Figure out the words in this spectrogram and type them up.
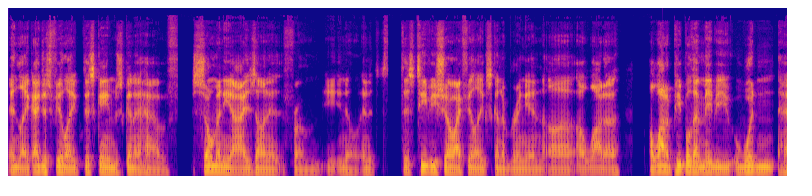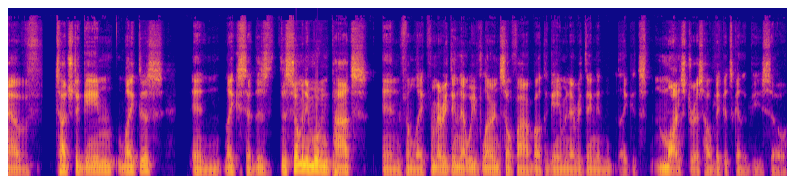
and like I just feel like this game's going to have so many eyes on it from you know and it's this TV show I feel like is going to bring in uh, a lot of a lot of people that maybe wouldn't have touched a game like this. And like you said there's there's so many moving parts and from like from everything that we've learned so far about the game and everything and like it's monstrous how big it's going to be. So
